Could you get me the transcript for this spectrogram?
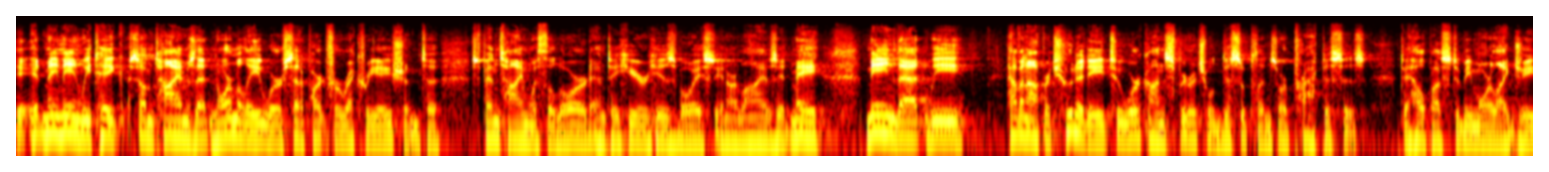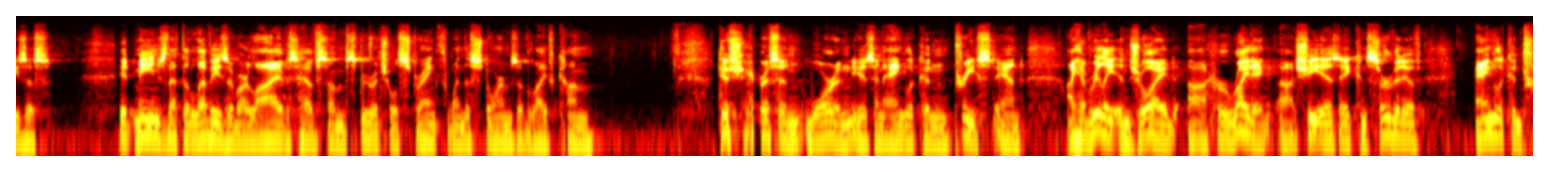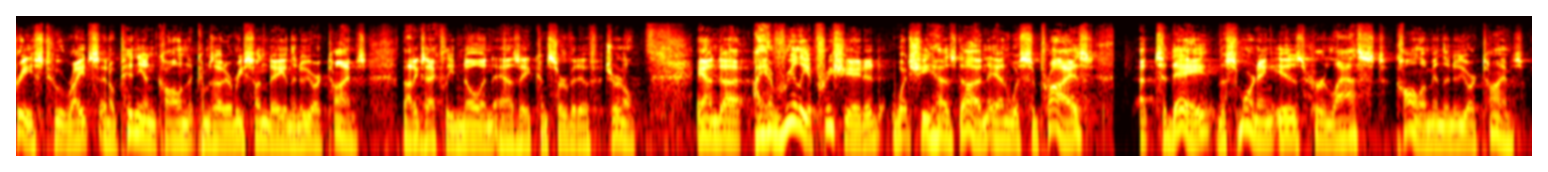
It may mean we take some times that normally were set apart for recreation to spend time with the Lord and to hear His voice in our lives. It may mean that we have an opportunity to work on spiritual disciplines or practices to help us to be more like Jesus. It means that the levees of our lives have some spiritual strength when the storms of life come. Tish Harrison Warren is an Anglican priest, and I have really enjoyed uh, her writing. Uh, she is a conservative Anglican priest who writes an opinion column that comes out every Sunday in the New York Times, not exactly known as a conservative journal. And uh, I have really appreciated what she has done and was surprised that today, this morning, is her last column in the New York Times.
